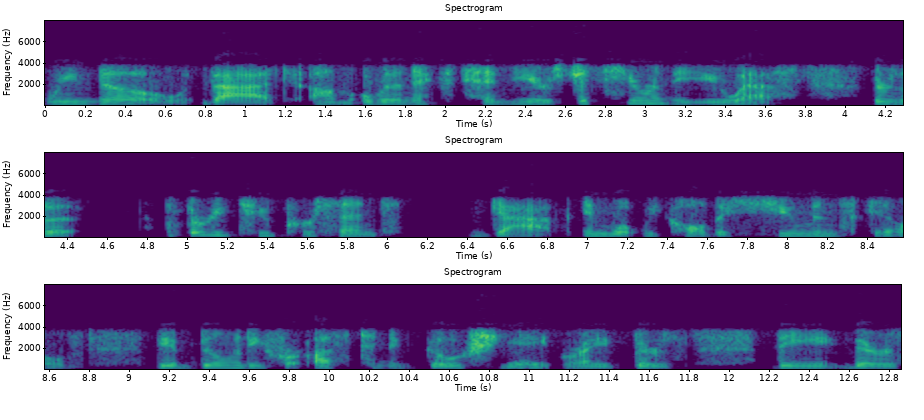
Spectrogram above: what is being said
we know that um, over the next 10 years, just here in the U.S., there's a, a 32% gap in what we call the human skills, the ability for us to negotiate, right? There's the, there's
